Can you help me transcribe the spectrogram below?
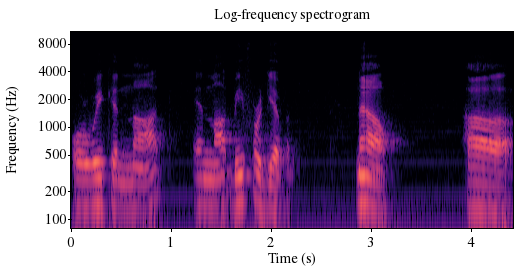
or we can not and not be forgiven. Now, uh,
